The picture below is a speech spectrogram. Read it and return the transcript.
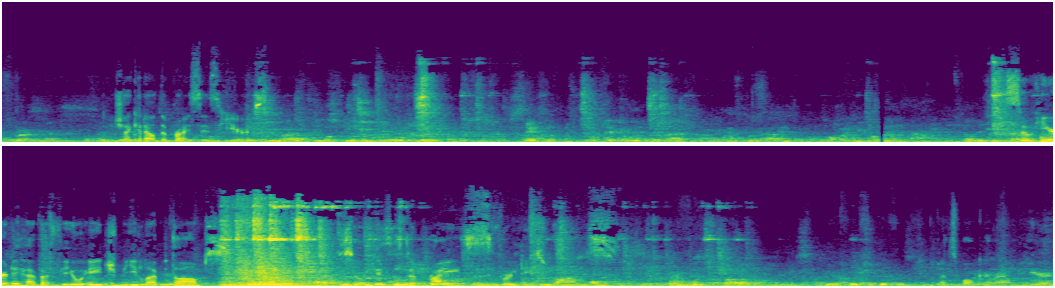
check it out the prices here. So here they have a few HP laptops. So this is the price for these ones. Let's walk around here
